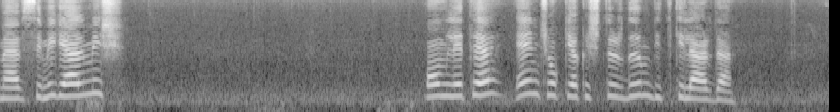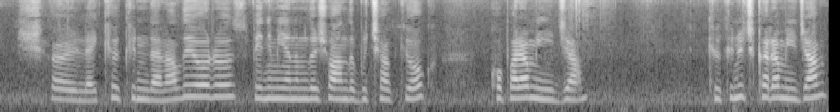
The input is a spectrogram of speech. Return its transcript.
mevsimi gelmiş. Omlete en çok yakıştırdığım bitkilerden. Şöyle kökünden alıyoruz. Benim yanımda şu anda bıçak yok. Koparamayacağım. Kökünü çıkaramayacağım.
